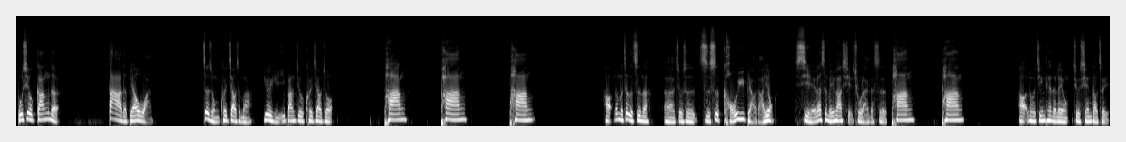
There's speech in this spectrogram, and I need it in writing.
不锈钢的大的比较碗，这种会叫什么？粤语一般就会叫做“胖胖胖”。好，那么这个字呢，呃，就是只是口语表达用，写了是没法写出来的，是“胖胖”。好，那么今天的内容就先到这里。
